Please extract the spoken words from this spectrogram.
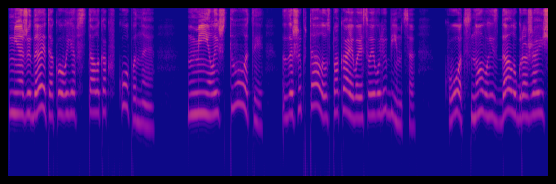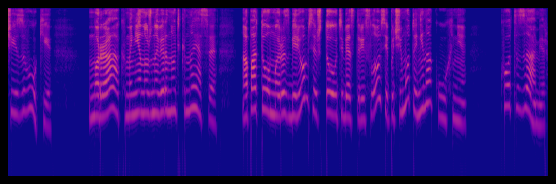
Не ожидая такого, я встала как вкопанная. «Милый, что ты?» — зашептала, успокаивая своего любимца. Кот снова издал угрожающие звуки. «Мрак, мне нужно вернуть Кнессе, а потом мы разберемся, что у тебя стряслось и почему ты не на кухне». Кот замер.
